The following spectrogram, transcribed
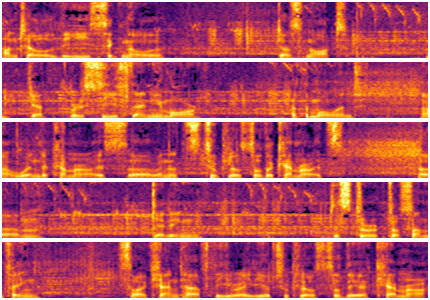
until the signal does not get received anymore at the moment uh, when the camera is uh, when it's too close to the camera it's um, getting disturbed or something. So I can't have the radio too close to the camera.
